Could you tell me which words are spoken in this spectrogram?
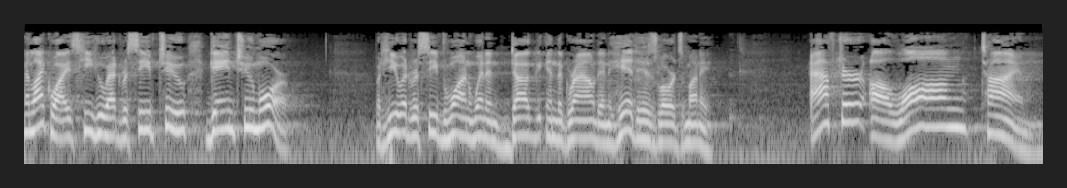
And likewise, he who had received two gained two more. But he who had received one went and dug in the ground and hid his Lord's money. After a long time,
